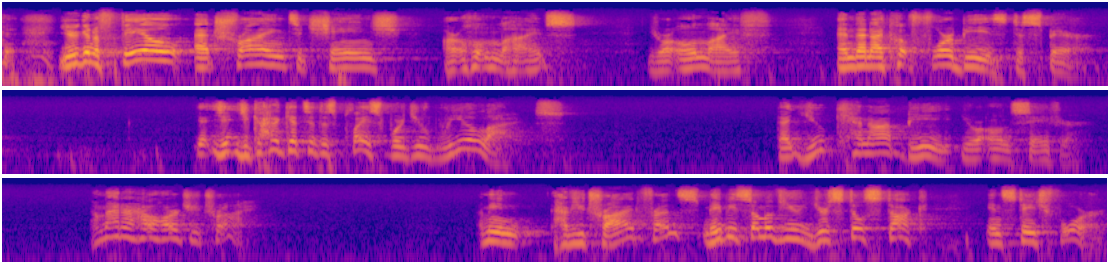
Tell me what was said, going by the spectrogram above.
you're going to fail at trying to change our own lives, your own life. And then I put four B's despair. You, you got to get to this place where you realize that you cannot be your own Savior, no matter how hard you try. I mean, have you tried, friends? Maybe some of you, you're still stuck in stage four,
